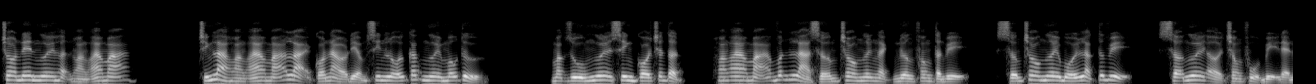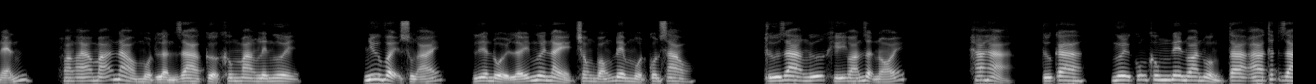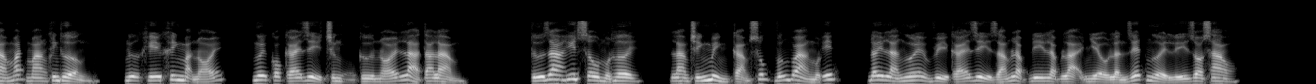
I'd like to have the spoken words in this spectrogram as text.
Cho nên ngươi hận Hoàng A Mã. Chính là Hoàng A Mã lại có nào điểm xin lỗi các ngươi mẫu tử. Mặc dù ngươi sinh có chân tật, Hoàng A Mã vẫn là sớm cho ngươi ngạch nương phong tần vị, sớm cho ngươi bối lạc tước vị, sợ ngươi ở trong phủ bị đè nén, Hoàng A Mã nào một lần ra cửa không mang lên ngươi. Như vậy sùng ái, liền đổi lấy ngươi này trong bóng đêm một con sao. Thứ ra ngữ khí hoán giận nói. Ha ha, tứ ca, ngươi cũng không nên oan uổng ta a thất ra mắt mang khinh thường, ngữ khí khinh mạn nói, ngươi có cái gì chừng cứ nói là ta làm. Tứ ra hít sâu một hơi, làm chính mình cảm xúc vững vàng một ít, đây là ngươi vì cái gì dám lặp đi lặp lại nhiều lần giết người lý do sao.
